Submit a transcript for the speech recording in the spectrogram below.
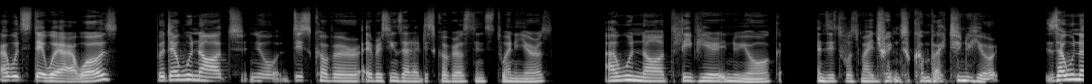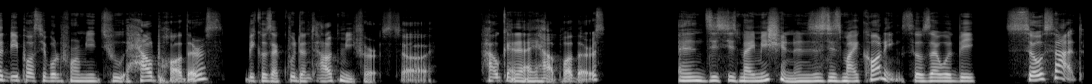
I would stay where I was, but I would not, you know, discover everything that I discovered since 20 years. I would not live here in New York and it was my dream to come back to New York. That would not be possible for me to help others because I couldn't help me first. So how can I help others? And this is my mission and this is my calling. So that would be so sad.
